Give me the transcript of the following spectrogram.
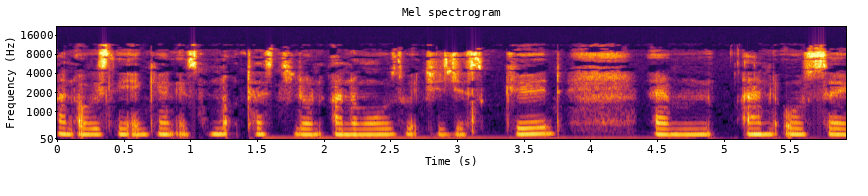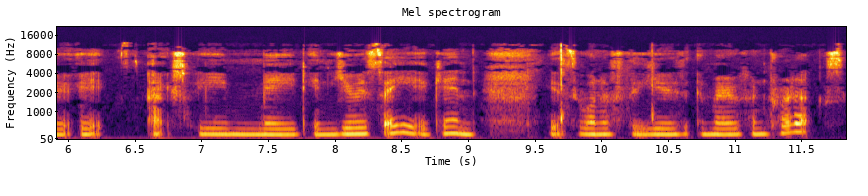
and obviously again it's not tested on animals which is just good um, and also it's actually made in USA again it's one of the American products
